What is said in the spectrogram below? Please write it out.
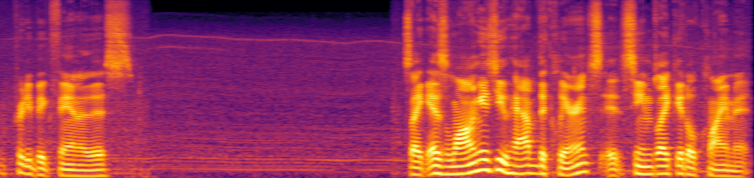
I'm a pretty big fan of this. It's like, as long as you have the clearance, it seems like it'll climb it.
